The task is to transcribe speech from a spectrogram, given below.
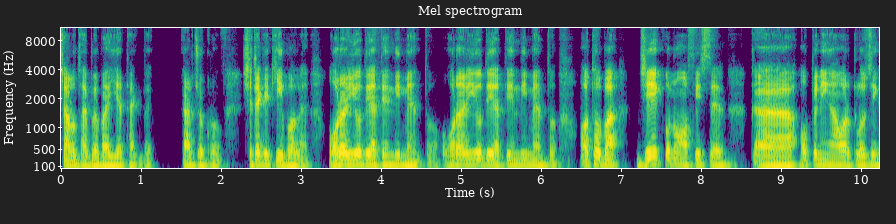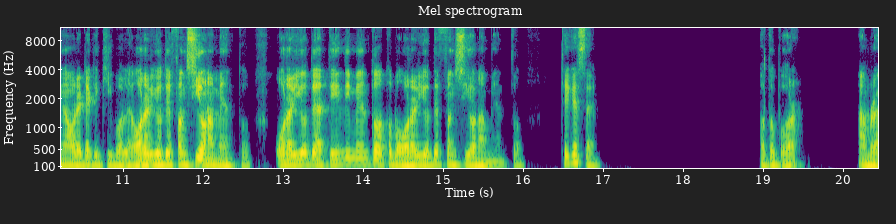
চালু থাকবে বা ইয়ে থাকবে? কার্যক্রম। সেটাকে কি বলে? Horario de atendimiento. Horario de atendimiento অথবা যে কোনো অফিসের ওপেনিং আওয়ার ক্লোজিং আওয়ার এটাকে কি বলে? Horario de funcionamiento. Horario de atendimiento অথবা horario de funcionamiento ঠিক আছে? অতঃপর আমরা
